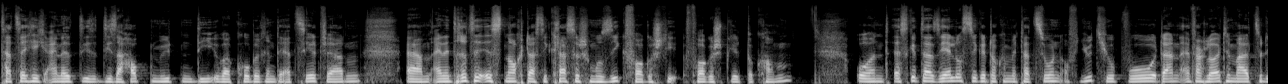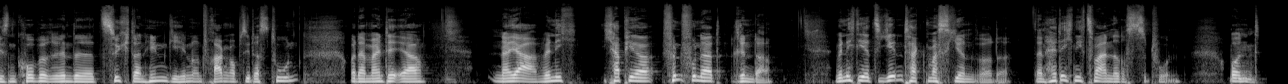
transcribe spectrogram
tatsächlich eine dieser Hauptmythen, die über Koberinde erzählt werden. Ähm, eine dritte ist noch, dass sie klassische Musik vorgespielt bekommen. Und es gibt da sehr lustige Dokumentationen auf YouTube, wo dann einfach Leute mal zu diesen Koberinde-Züchtern hingehen und fragen, ob sie das tun. Und dann meinte er, naja, wenn ich, ich habe hier 500 Rinder. Wenn ich die jetzt jeden Tag massieren würde, dann hätte ich nichts mehr anderes zu tun. Und hm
